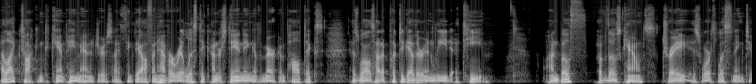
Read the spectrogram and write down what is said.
I like talking to campaign managers. I think they often have a realistic understanding of American politics, as well as how to put together and lead a team. On both of those counts, Trey is worth listening to.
